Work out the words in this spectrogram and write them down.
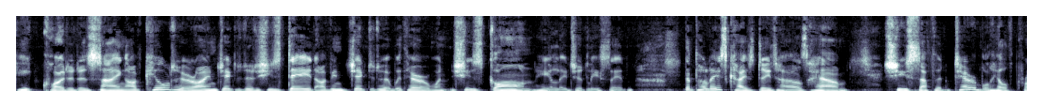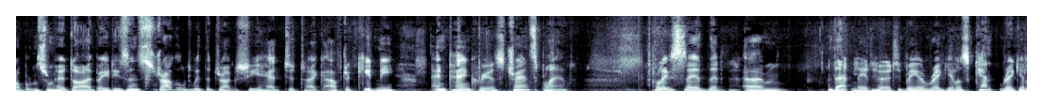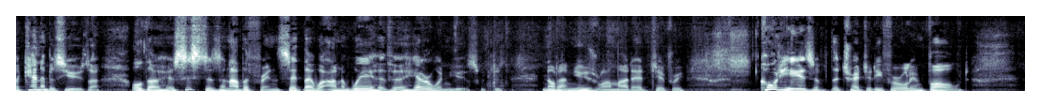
He quoted as saying, I've killed her, I injected her, she's dead, I've injected her with heroin, she's gone, he allegedly said. The police case details how she suffered terrible health problems from her diabetes and struggled with the drugs she had to take after kidney and pancreas transplant. Police said that um, that led her to be a regular, can- regular cannabis user, although her sisters and other friends said they were unaware of her heroin use, which is not unusual, I might add, Jeffrey. Court hears of the tragedy for all involved.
